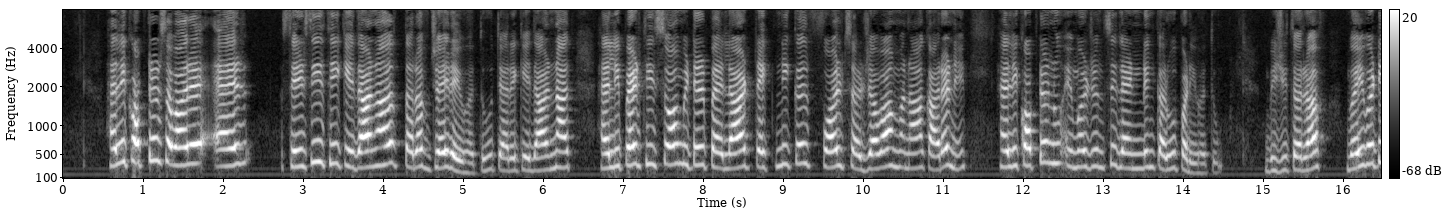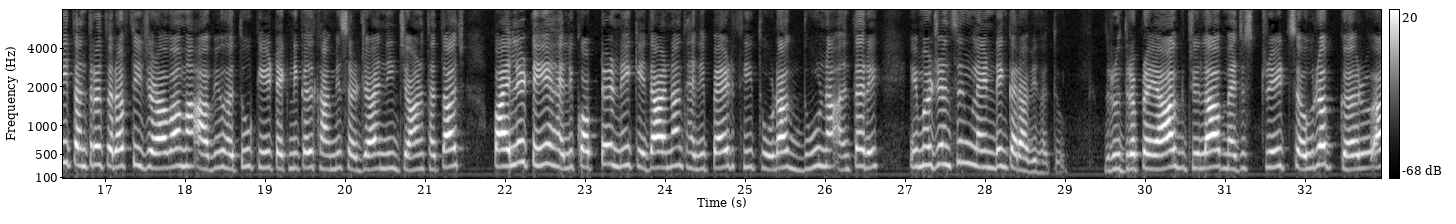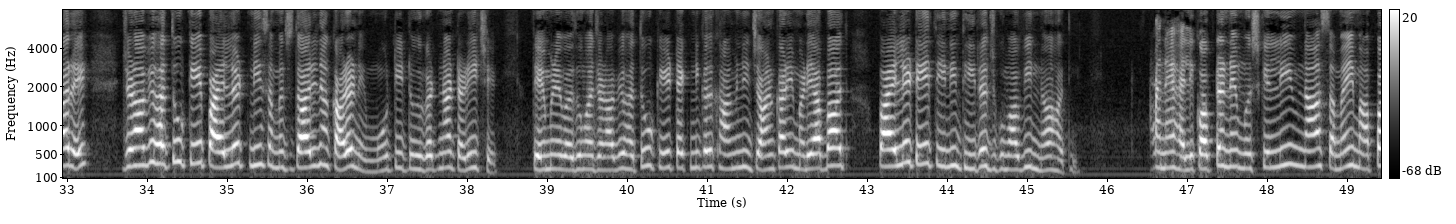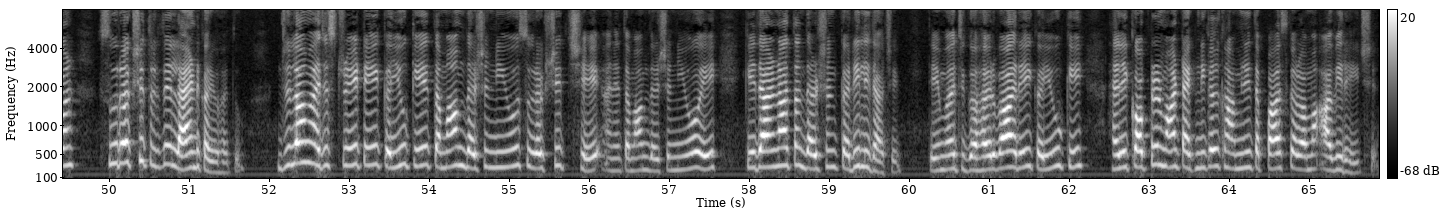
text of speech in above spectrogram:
હેલિકોપ્ટર સવારે એર શેરસીથી કેદારનાથ તરફ જઈ રહ્યું હતું. ત્યારે કેદારનાથ હેલિપેડથી સો મીટર પહેલા ટેકનિકલ ફોલ્ટ સર્જાવાના કારણે હેલિકોપ્ટરનું ઇમરજન્સી લેન્ડિંગ કરવું પડ્યું હતું. બીજી તરફ વહીવટી તંત્ર તરફથી જણાવવામાં આવ્યું હતું કે ટેકનિકલ ખામી સર્જાયાની જાણ થતાં જ પાયલટે હેલિકોપ્ટરને કેદારનાથ હેલિપેડથી થોડાક દૂરના અંતરે ઇમરજન્સી લેન્ડિંગ કરાવ્યું હતું. રુદ્રપ્રયાગ જિલ્લા મેજિસ્ટ્રેટ સૌરભ ગરવારે જણાવ્યું હતું કે પાયલટની સમજદારીના કારણે મોટી દુર્ઘટના ટળી છે. તેમણે વધુમાં જણાવ્યું હતું કે ટેકનિકલ ખામીની જાણકારી મળ્યા બાદ પાયલટે તેની ધીરજ ગુમાવી ન હતી. અને હેલિકોપ્ટરને મુશ્કેલીના સમયમાં પણ સુરક્ષિત રીતે લેન્ડ કર્યું હતું. જિલ્લા મેજિસ્ટ્રેટે કહ્યું કે તમામ દર્શનીયો સુરક્ષિત છે અને તમામ દર્શનીયોએ કેદારનાથના દર્શન કરી લીધા છે. તેમજ ગહરવારે કહ્યું કે હેલિકોપ્ટરમાં ટેકનિકલ ખામીની તપાસ કરવામાં આવી રહી છે.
